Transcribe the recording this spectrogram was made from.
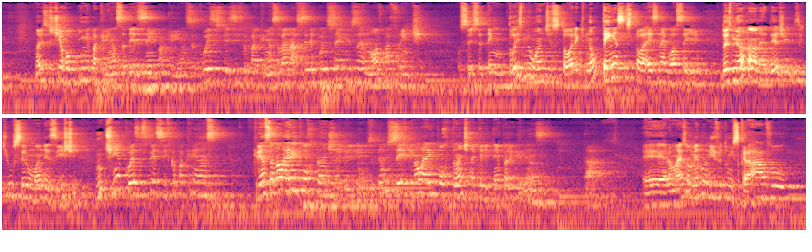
não existia roupinha para criança, desenho para criança, coisa específica para criança, vai nascer depois do século XIX para frente. Ou seja, você tem dois mil anos de história que não tem essa história, esse negócio aí. Dois mil anos não, né? Desde que o ser humano existe, não tinha coisa específica para criança. Criança não era importante naquele tempo. Você tem um ser que não era importante naquele tempo, era criança. Tá? É, era mais ou menos no nível de um escravo.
